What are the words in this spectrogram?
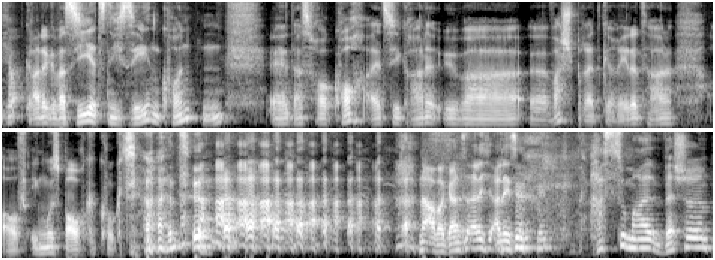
Ich habe gerade, was Sie jetzt nicht sehen konnten, äh, dass Frau Koch, als sie gerade über äh, Waschbrett geredet hat, auf Ingos Bauch geguckt hat. Na, aber ganz ehrlich, Alex, Hast du mal Wäsche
